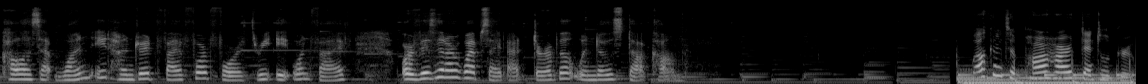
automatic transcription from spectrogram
Call us at 1 800 544 3815 or visit our website at durabuiltwindows.com. Welcome to Parhar Dental Group.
